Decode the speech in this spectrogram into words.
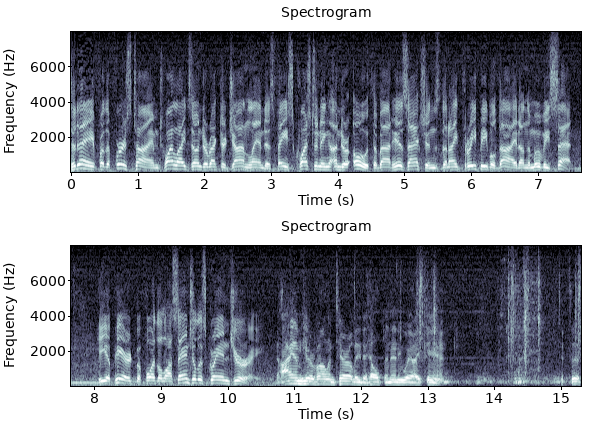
Today, for the first time, Twilight Zone director John Landis faced questioning under oath about his actions the night three people died on the movie set. He appeared before the Los Angeles grand jury. I am here voluntarily to help in any way I can. That's it.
